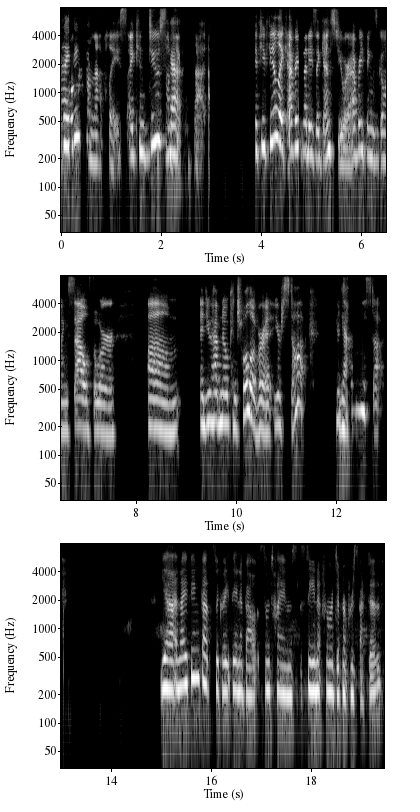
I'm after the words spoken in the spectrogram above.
I think, from that place. I can do something yeah. like that if you feel like everybody's against you or everything's going south or um and you have no control over it you're stuck. You're yeah. totally stuck. Yeah and i think that's the great thing about sometimes seeing it from a different perspective.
